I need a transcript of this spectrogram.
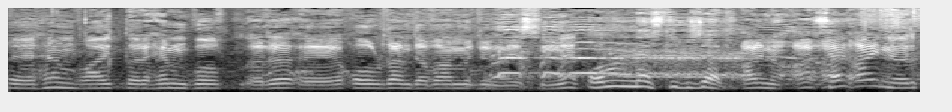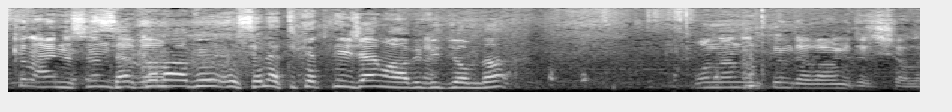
Ee, hem white'ları hem gold'ları e, oradan devam ediyor nesline. Onun nesli güzel. Aynı a- a- aynı ırkın aynısının Serkan devam, abi e, seni etiketleyeceğim abi videomda. ondan ırkın devam eder inşallah.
